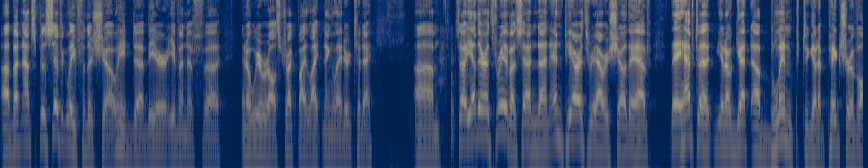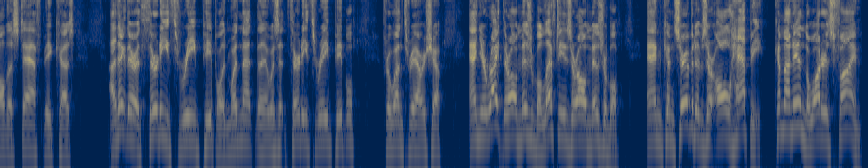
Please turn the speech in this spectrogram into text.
uh, but not specifically for the show. He'd uh, be here even if uh, you know we were all struck by lightning later today. Um, so yeah, there are three of us, and an NPR three-hour show. They have they have to you know get a blimp to get a picture of all the staff because I think there are 33 people, and wasn't that the, was it 33 people for one three-hour show? And you're right, they're all miserable. Lefties are all miserable. And conservatives are all happy. Come on in, the water's fine.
